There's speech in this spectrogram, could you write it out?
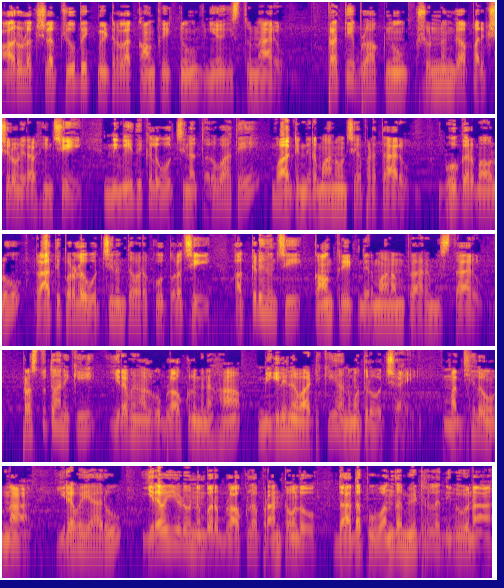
ఆరు లక్షల క్యూబిక్ మీటర్ల కాంక్రీట్ను వినియోగిస్తున్నారు. ప్రతి బ్లాక్ను క్షుణ్ణంగా పరీక్షలు నిర్వహించి నివేదికలు వచ్చిన తరువాతే వాటి నిర్మాణం చేపడతారు. భూగర్భంలో రాతిపొరలు వచ్చినంత వరకు తొలచి అక్కడి నుంచి కాంక్రీట్ నిర్మాణం ప్రారంభిస్తారు. ప్రస్తుతానికి ఇరవై నాలుగు బ్లాకులు మినహా మిగిలిన వాటికి అనుమతులు వచ్చాయి. మధ్యలో ఉన్న ఇరవై ఆరు ఇరవై ఏడు నంబర్ బ్లాకుల ప్రాంతంలో దాదాపు వంద మీటర్ల దిగువన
